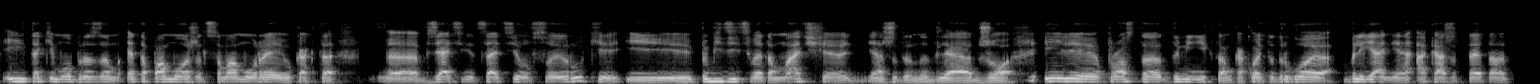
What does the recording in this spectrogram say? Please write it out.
и таким образом это поможет самому Рэю как-то э, взять инициативу в свои руки и победить в этом матче неожиданно для Джо. Или просто Доминик там какое-то другое влияние окажет на этот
